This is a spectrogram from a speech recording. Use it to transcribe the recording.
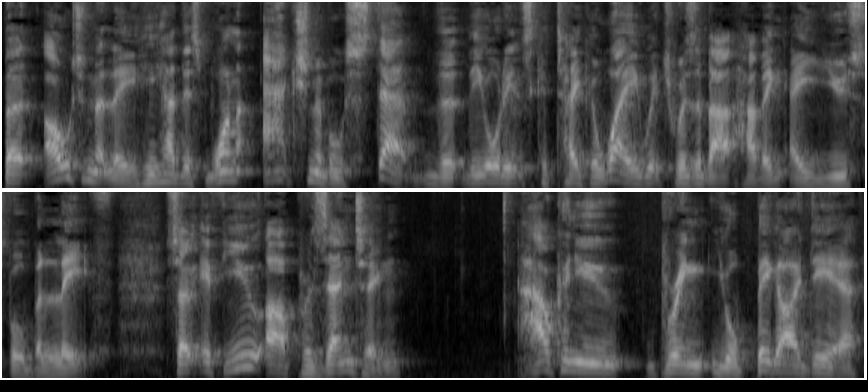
but ultimately, he had this one actionable step that the audience could take away, which was about having a useful belief. So if you are presenting, how can you bring your big idea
